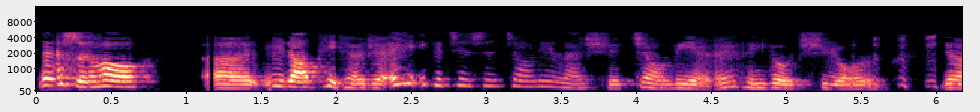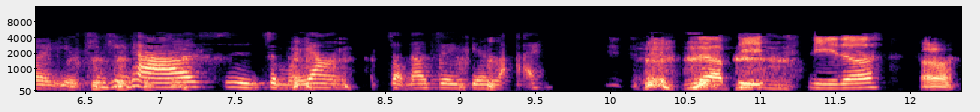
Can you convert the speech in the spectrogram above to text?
那个时候，呃，遇到 Pete 觉得，哎，一个健身教练来学教练，哎，很有趣哦。那也听听他是怎么样转到这一边来。对啊，Pete，你呢？嗯，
